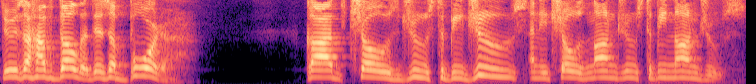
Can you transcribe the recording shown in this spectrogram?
There is a Havdalah, there's a border God chose Jews to be Jews and he chose non-Jews to be non-Jews.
